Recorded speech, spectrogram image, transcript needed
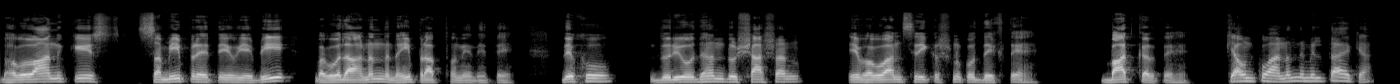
भगवान के समीप रहते हुए भी भगवद आनंद नहीं प्राप्त होने देते। देखो, दुर्योधन, दुशासन, ये भगवान श्री कृष्ण को देखते हैं, बात करते हैं। क्या उनको आनंद मिलता है क्या?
